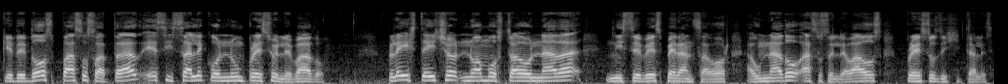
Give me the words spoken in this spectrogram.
que de dos pasos atrás es si sale con un precio elevado. PlayStation no ha mostrado nada ni se ve esperanzador, aunado a sus elevados precios digitales.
